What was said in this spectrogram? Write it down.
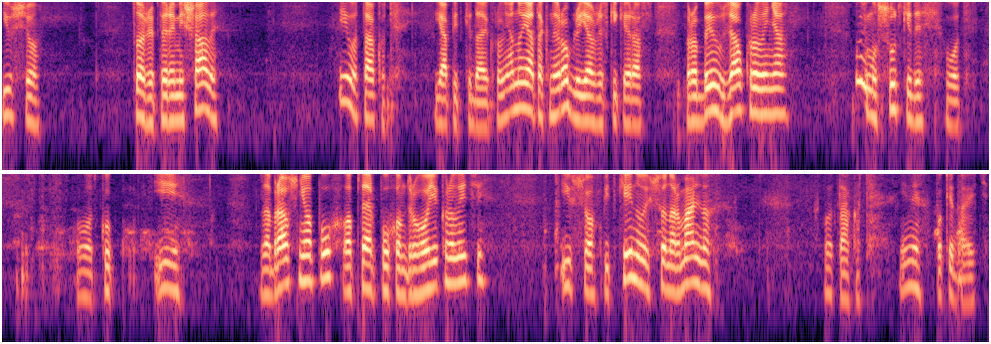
І все. Теж перемішали. І отак от я підкидаю кроленя. Ну я так не роблю, я вже скільки раз робив, взяв кроленя. Ну, йому сутки десь. От. От, куп. І забрав з нього пух, обтер пухом другої кролиці. І все, підкинув, і все нормально. Отак от. І не покидають.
